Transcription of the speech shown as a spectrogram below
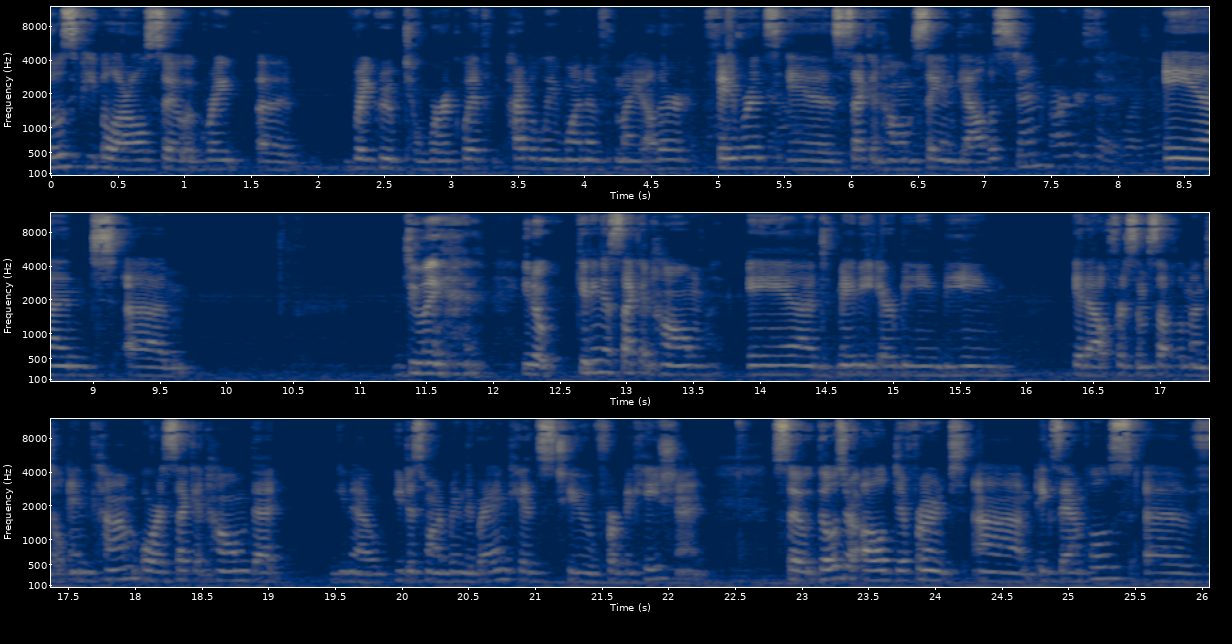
those people are also a great, uh, great group to work with. Probably one of my other favorites is Second Home, say in Galveston. Parker said it wasn't. And um, doing, you know, getting a second home and maybe Airbnb being it out for some supplemental income or a second home that you know, you just want to bring the grandkids to for vacation. So those are all different um, examples of,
